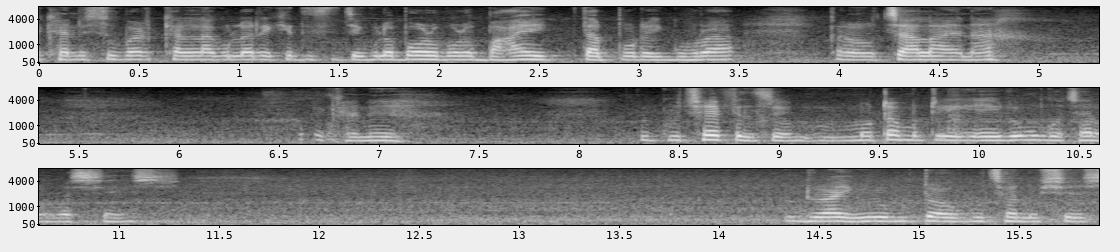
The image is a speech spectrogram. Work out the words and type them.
এখানে সুপার খেলনাগুলো রেখে দিছি, যেগুলো বড় বড় বাইক তারপরে ঘোড়া, কারণ চালায় না। এখানে গুছাই ফেলছে, মোটামুটি এই রুম গোছানো আমার শেষ। ড্রয়িং রুমটাও গুছানো শেষ।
